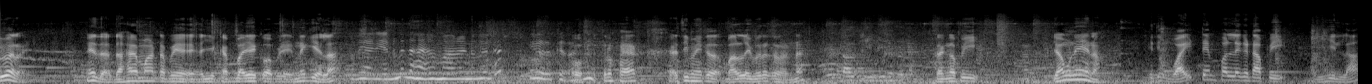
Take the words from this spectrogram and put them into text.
ඉවරයි. නේද? දහයමට අපේ ඇය කැබ්බයක අපට එන්න කියලා. අපි හරියටම දහමාරනකට ඉවර කර ඔතර පැයක් ඇති මේක බල්ල ඉවර කරන්න. දැන් අපි යමුණේ නම් ඉතින් වයිට ටෙම්පල් එකට අපි ගිහිල්ලා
